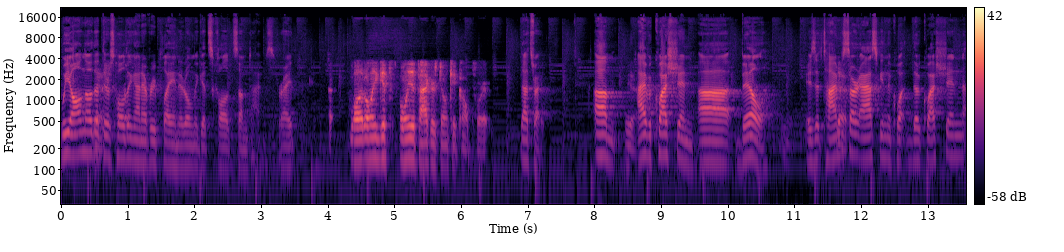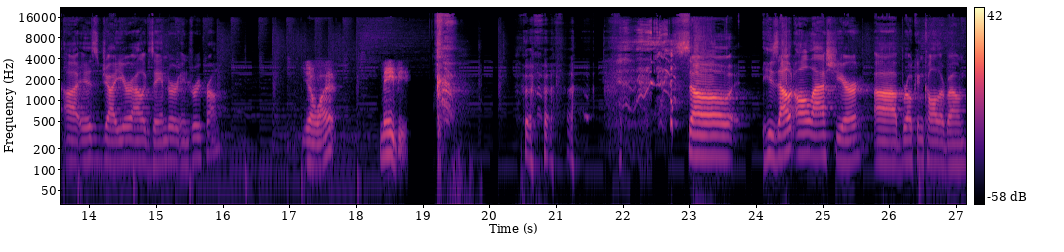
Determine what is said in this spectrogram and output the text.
We all know that Yeah. there's holding on every play, and it only gets called sometimes, right? Well, it only gets only the Packers don't get called for it. That's right. Um, Yeah. I have a question, uh, Bill. Is it time to start asking the que- the question? Uh, is Jaire Alexander injury prone? You know what? Maybe. so he's out all last year, uh, broken collarbone.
